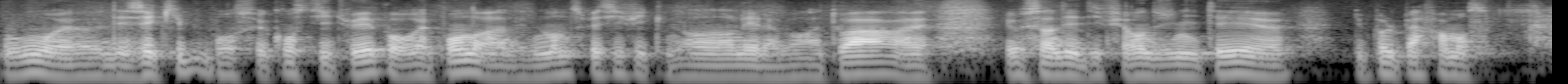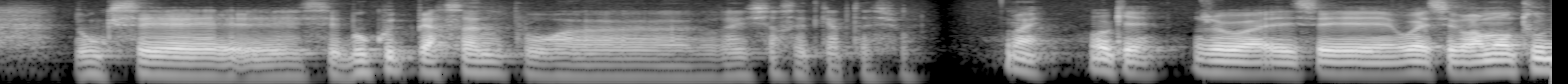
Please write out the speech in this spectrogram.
où euh, des équipes vont se constituer pour répondre à des demandes spécifiques dans les laboratoires euh, et au sein des différentes unités du pôle performance. Donc c'est beaucoup de personnes pour réussir cette captation. Ouais, ok, je vois. Et c'est ouais, vraiment tout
